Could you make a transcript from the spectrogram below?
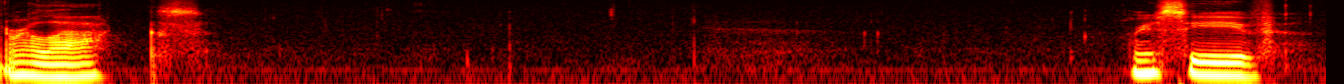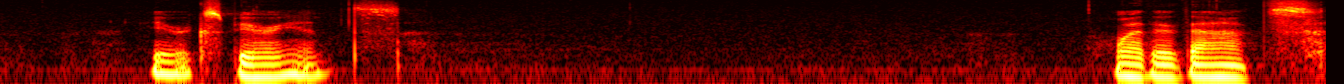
Relax. Receive your experience. Whether that's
